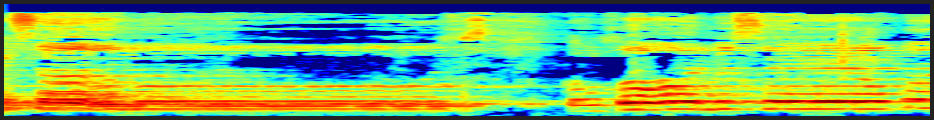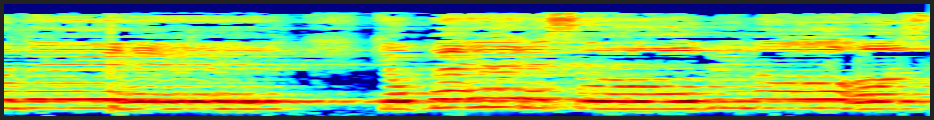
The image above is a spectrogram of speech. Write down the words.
pensamos, conforme o seu poder que opera sobre nós.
